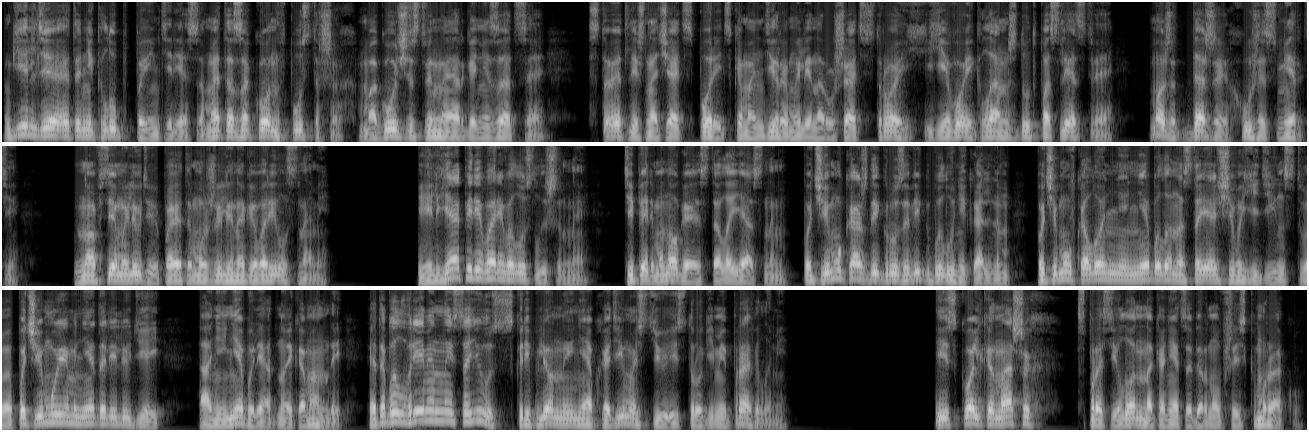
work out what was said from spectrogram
«Гильдия – это не клуб по интересам, это закон в пустошах, могущественная организация. Стоит лишь начать спорить с командиром или нарушать строй, его и клан ждут последствия. Может, даже хуже смерти. Но все мы люди, поэтому жили наговорил с нами. Илья переваривал услышанное. Теперь многое стало ясным. Почему каждый грузовик был уникальным? Почему в колонне не было настоящего единства? Почему им не дали людей? Они не были одной командой. Это был временный союз, скрепленный необходимостью и строгими правилами. «И сколько наших?» — спросил он, наконец обернувшись к мраку.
